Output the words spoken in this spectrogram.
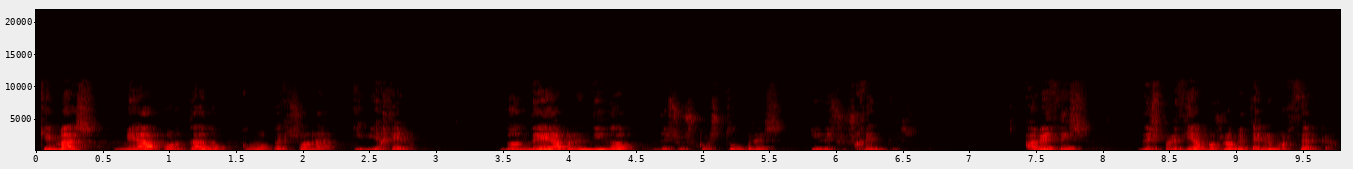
que más me ha aportado como persona y viajero, donde he aprendido de sus costumbres y de sus gentes. A veces despreciamos lo que tenemos cerca.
